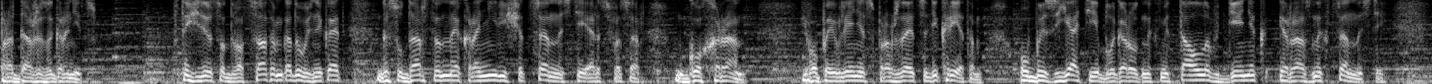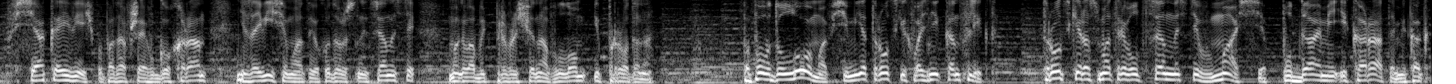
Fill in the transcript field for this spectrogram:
продажи за границу. В 1920 году возникает Государственное хранилище ценностей РСФСР – ГОХРАН. Его появление сопровождается декретом об изъятии благородных металлов, денег и разных ценностей. Всякая вещь, попадавшая в ГОХРАН, независимо от ее художественной ценности, могла быть превращена в лом и продана. По поводу лома в семье Троцких возник конфликт – Троцкий рассматривал ценности в массе, пудами и каратами, как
